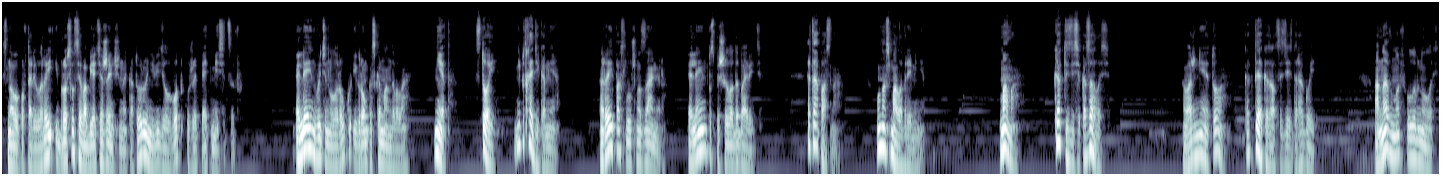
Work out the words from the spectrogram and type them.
Снова повторил Рэй и бросился в объятия женщины, которую не видел вот уже пять месяцев. Элейн вытянула руку и громко скомандовала. «Нет, «Стой! Не подходи ко мне!» Рэй послушно замер. Элейн поспешила добавить. «Это опасно. У нас мало времени». «Мама, как ты здесь оказалась?» «Важнее то, как ты оказался здесь, дорогой». Она вновь улыбнулась,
